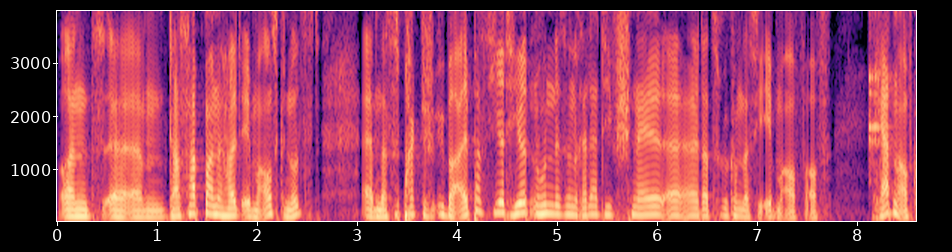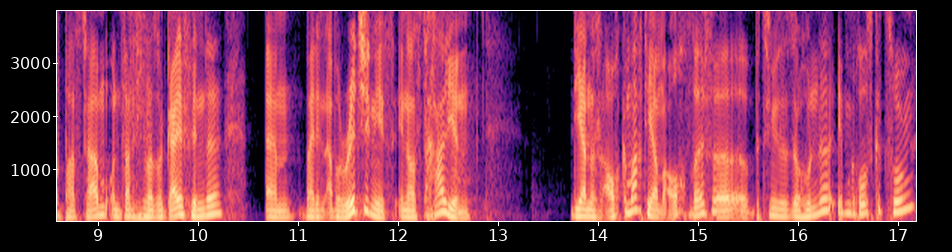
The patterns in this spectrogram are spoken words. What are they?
Und äh, ähm, das hat man halt eben ausgenutzt. Ähm, das ist praktisch überall passiert. Hirtenhunde sind relativ schnell äh, dazu gekommen, dass sie eben auf, auf Herden aufgepasst haben. Und was ich aber so geil finde, ähm, bei den Aborigines in Australien, die haben das auch gemacht. Die haben auch Wölfe bzw. Hunde eben großgezogen.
